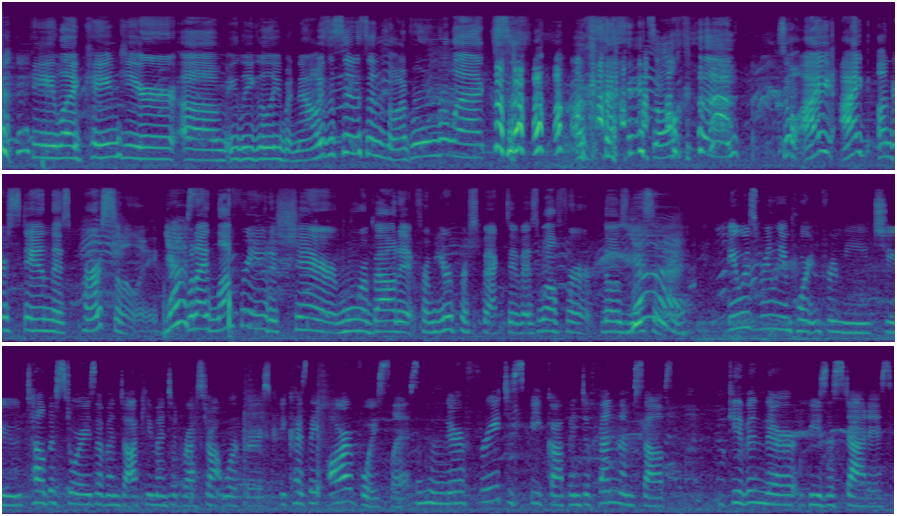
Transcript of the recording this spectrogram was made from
he like came here um, illegally, but now he's a citizen, so everyone relax. okay, it's all good. So I I understand this personally. Yes. But I'd love for you to share more about it from your perspective as well for those Yeah. listening. It was really important for me to tell the stories of undocumented restaurant workers because they are voiceless. Mm -hmm. They're free to speak up and defend themselves given their visa status,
